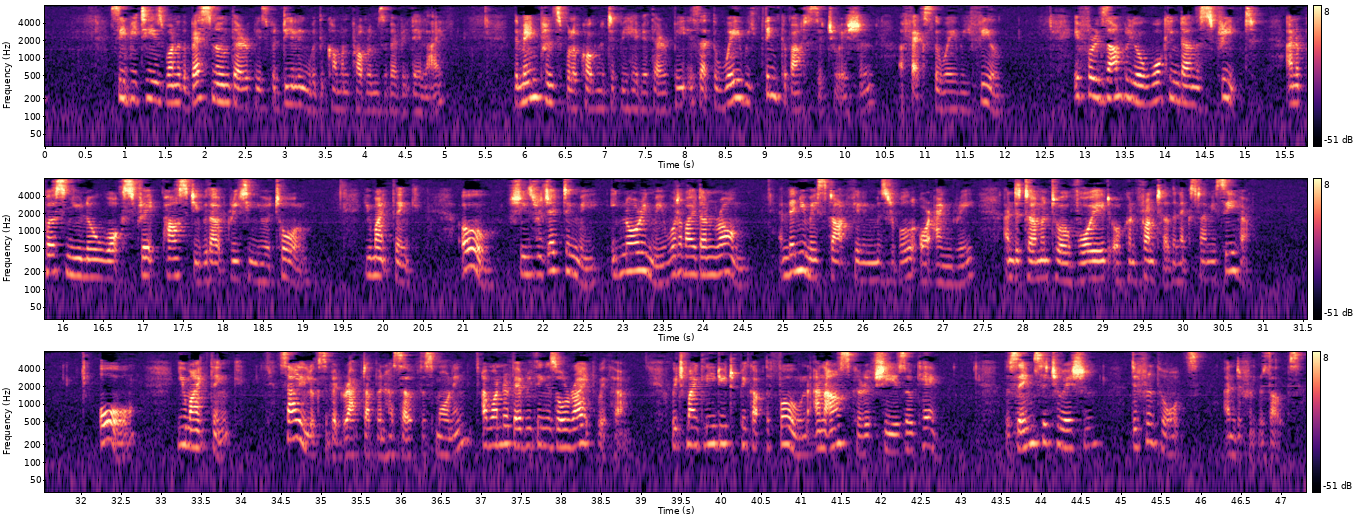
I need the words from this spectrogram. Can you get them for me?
CBT is one of the best known therapies for dealing with the common problems of everyday life. The main principle of cognitive behavior therapy is that the way we think about a situation affects the way we feel. If, for example, you're walking down the street and a person you know walks straight past you without greeting you at all, you might think, Oh, she's rejecting me, ignoring me, what have I done wrong? And then you may start feeling miserable or angry and determined to avoid or confront her the next time you see her. Or you might think, Sally looks a bit wrapped up in herself this morning. I wonder if everything is all right with her, which might lead you to pick up the phone and ask her if she is okay. The same situation, different thoughts, and different results.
